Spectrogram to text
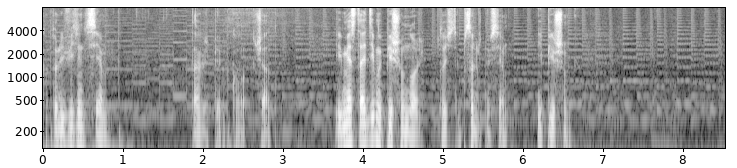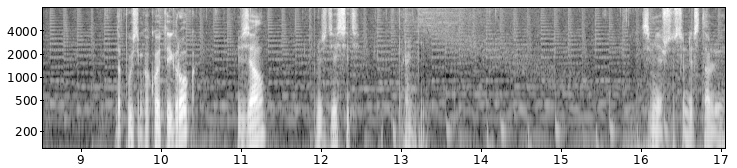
который виден всем. Также первый кулак чат. И вместо ID мы пишем 0, то есть абсолютно всем. И пишем. Допустим, какой-то игрок взял плюс 10 брони. Извиняюсь, что если ставлю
